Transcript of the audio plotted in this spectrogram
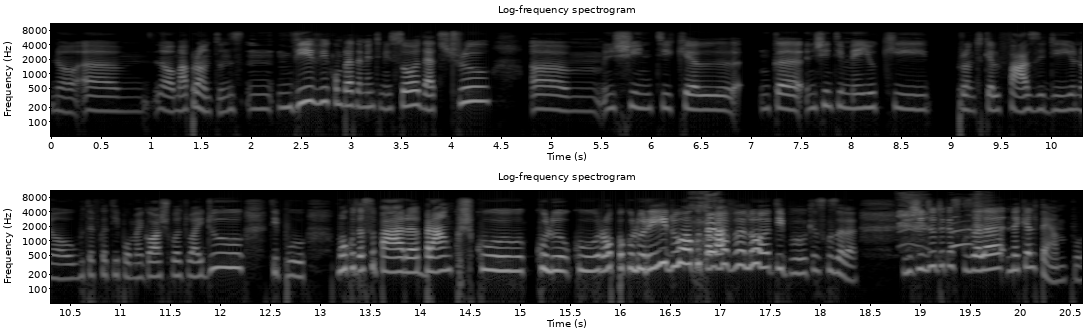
No, um, no, mas pronto, vive completamente missou, that's true. Um, enchente que ele, nunca, meio que, pronto, que ele faz de, you know, você fica tipo, oh my gosh, what do I do? Tipo, uma coisa separa brancos com, com, com roupa colorida, ou coisa lá, tipo, que coisa lá. Tudo que coisa lá naquele tempo.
